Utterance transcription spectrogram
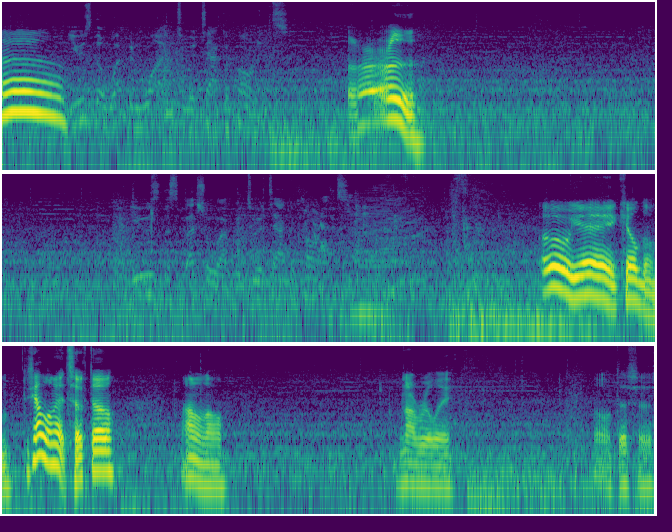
Oh. Use the weapon one to attack opponents. Ugh. Oh, yay, killed him. Do you see how long that took, though? I don't know. Not really. I what this is.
